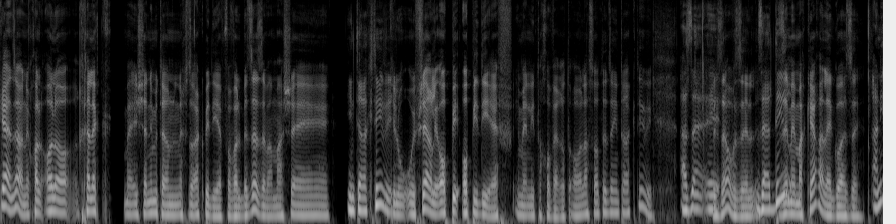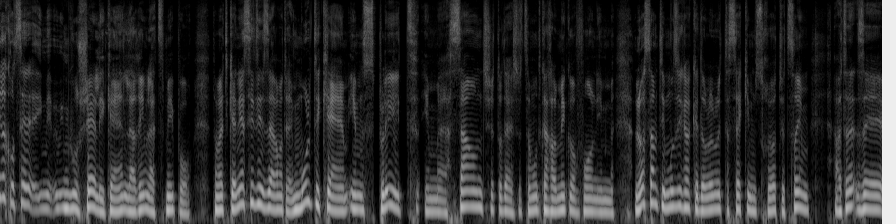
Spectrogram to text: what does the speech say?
כן, זהו, אני יכול, או לא, חלק מהישנים יותר, אני מניח שזה רק PDF, אבל בזה זה ממש, אה, אינטראקטיבי. כאילו, הוא אפשר לי או, או PDF, אם אין לי את החוברת, או לעשות את זה אינטראקטיבי. אז אה, וזהו, וזה זה אדיר. זה ממכר הלגו הזה. אני רק רוצה, אם אם יורשה לי, כן, להרים לעצמי פה. זאת אומרת, כי אני עשיתי את זה, אמרתי, עם מולטיקאם, עם ספליט, עם הסאונד, שאתה יודע, שצמוד ככה למיקרופון, עם... לא שמתי מוזיקה כדי לא להתעסק עם זכויות יוצרים, אבל אתה יודע, זה...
